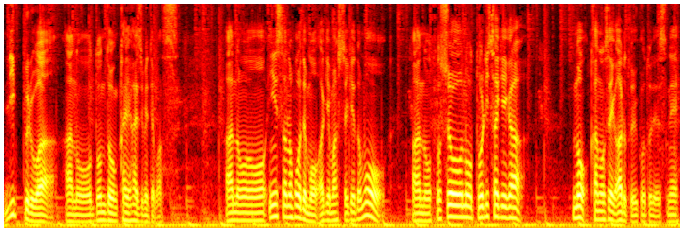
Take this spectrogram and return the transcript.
リップルは、あの、どんどん買い始めてます。あの、インスタの方でも上げましたけども、あの、訴訟の取り下げが、の可能性があるということですね。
